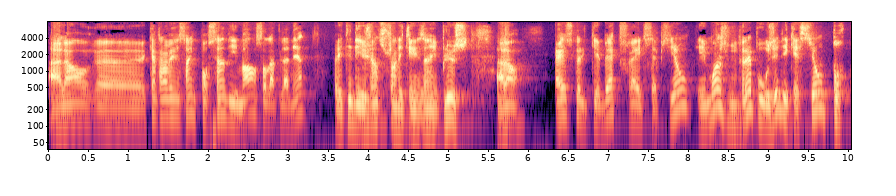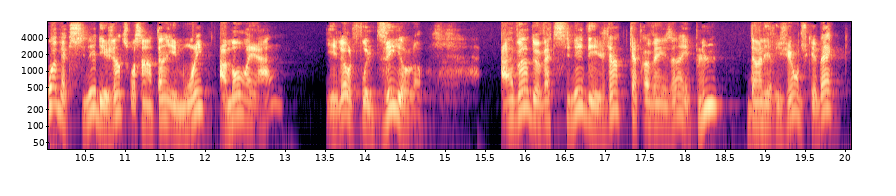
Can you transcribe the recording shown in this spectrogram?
Alors, euh, 85% des morts sur la planète ont été des gens de 75 ans et plus. Alors, est-ce que le Québec ferait exception? Et moi, je voudrais poser des questions. Pourquoi vacciner des gens de 60 ans et moins à Montréal? Il est là, il faut le dire, là. Avant de vacciner des gens de 80 ans et plus dans les régions du Québec.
